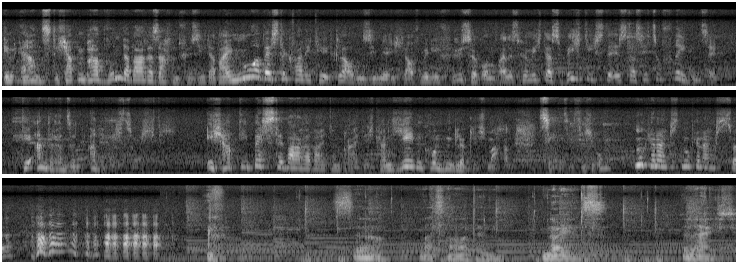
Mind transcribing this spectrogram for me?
Im Ernst, ich habe ein paar wunderbare Sachen für Sie dabei. Nur beste Qualität, glauben Sie mir. Ich laufe mir die Füße wund, weil es für mich das Wichtigste ist, dass Sie zufrieden sind. Die anderen sind alle nicht so wichtig. Ich habe die beste Ware weit und breit. Ich kann jeden Kunden glücklich machen. Sehen Sie sich um. Nur keine Angst, nur keine Angst, Sir. So, was haben wir denn Neues? Vielleicht.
